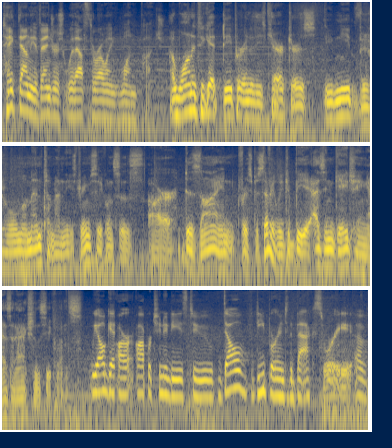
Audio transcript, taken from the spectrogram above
take down the Avengers without throwing one punch. I wanted to get deeper into these characters. You need visual momentum, and these dream sequences are designed very specifically to be as engaging as an action sequence. We all get our opportunities to delve deeper into the backstory of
